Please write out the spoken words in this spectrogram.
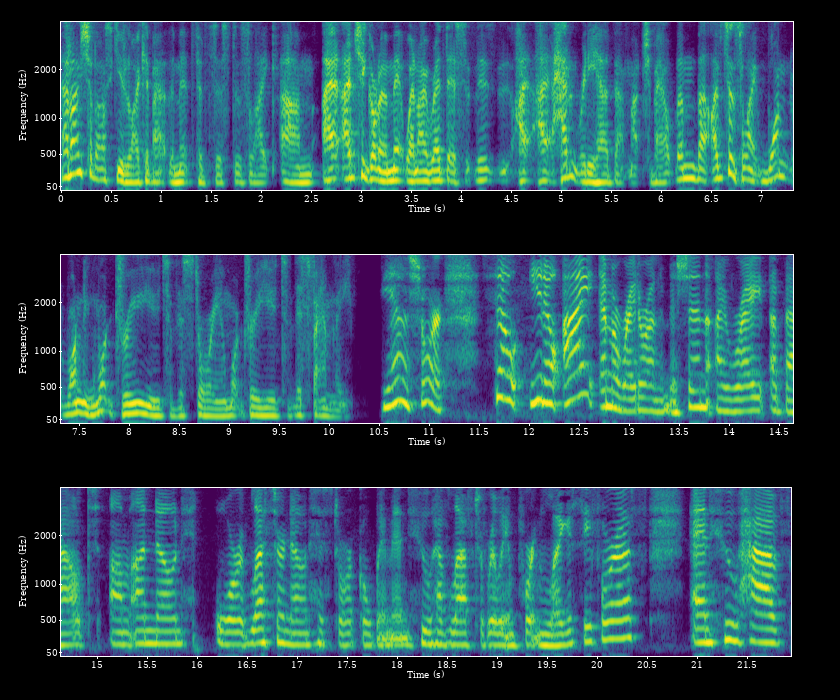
And I should ask you, like, about the Mitford sisters. Like, um, I actually got to admit, when I read this, this I, I, hadn't really heard that much about them. But I was just like wondering what drew you to this story and what drew you to this family. Yeah, sure. So, you know, I am a writer on a mission. I write about um, unknown or lesser known historical women who have left a really important legacy for us and who have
